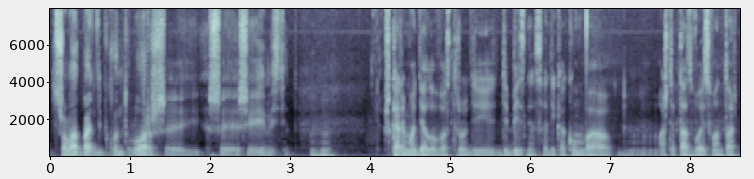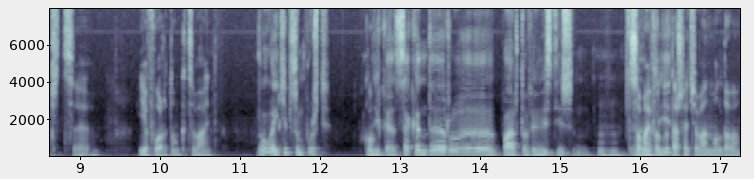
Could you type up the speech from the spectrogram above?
și-au luat bani de pe contul lor și, și, și investit. Uh-huh. Și care e modelul vostru de, de business? Adică cum vă așteptați voi să vă întoarceți efortul în câțiva ani? Nu, echip sunt puști. Cum? Adică second uh, part of investigation. Uh-huh. S-a mai făcut așa ceva în Moldova?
